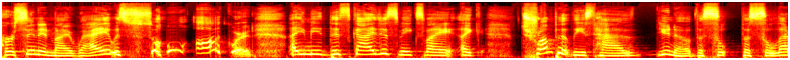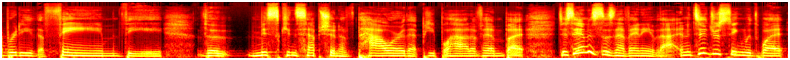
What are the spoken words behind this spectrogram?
person in my way. It was so awkward. I mean, this guy just makes my like Trump at least has, you know, the the celebrity, the fame, the the misconception of power that people had of him, but DeSantis doesn't have any of that. And it's interesting with what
